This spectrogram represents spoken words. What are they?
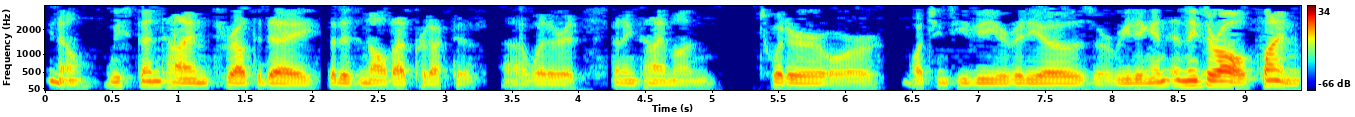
You know, we spend time throughout the day that isn't all that productive, uh, whether it's spending time on Twitter or watching TV or videos or reading, and, and these are all fine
